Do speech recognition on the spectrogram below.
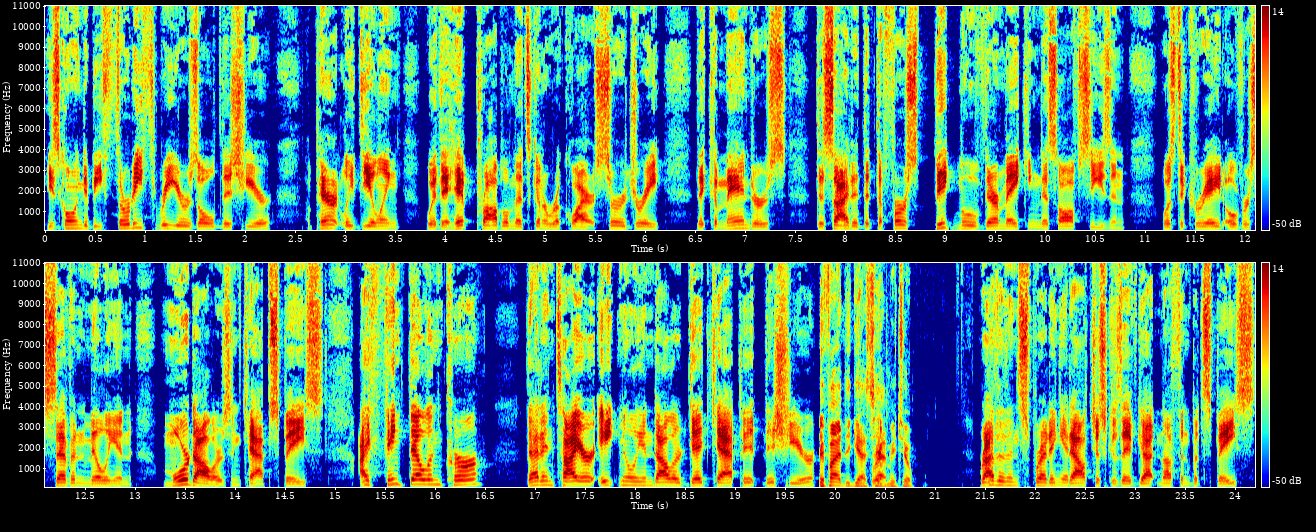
He's going to be 33 years old this year, apparently dealing with a hip problem that's going to require surgery. The Commanders decided that the first big move they're making this offseason was to create over 7 million more dollars in cap space. I think they'll incur that entire $8 million dead cap hit this year. If I had to guess, yeah, me too. Rather than spreading it out just because they've got nothing but space.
